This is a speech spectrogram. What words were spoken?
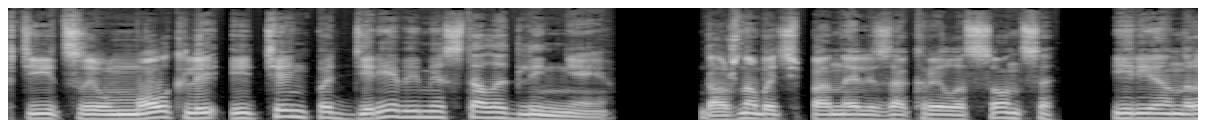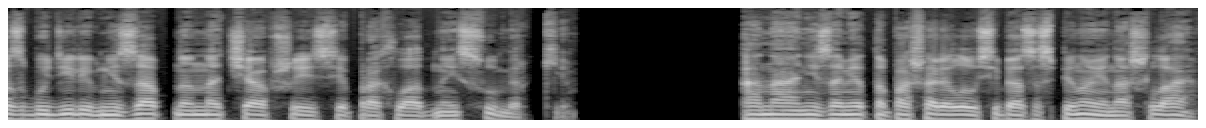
Птицы умолкли, и тень под деревьями стала длиннее. Должно быть, панель закрыла солнце, и Риан разбудили внезапно начавшиеся прохладные сумерки. Она незаметно пошарила у себя за спиной и нашла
